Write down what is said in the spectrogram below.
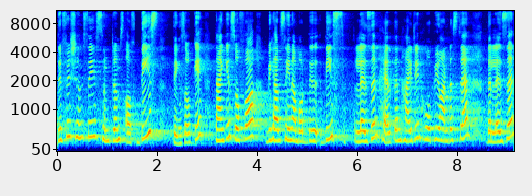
deficiency symptoms of these things okay? Thank you so far we have seen about the, this lesson health and hygiene. Hope you understand the lesson.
